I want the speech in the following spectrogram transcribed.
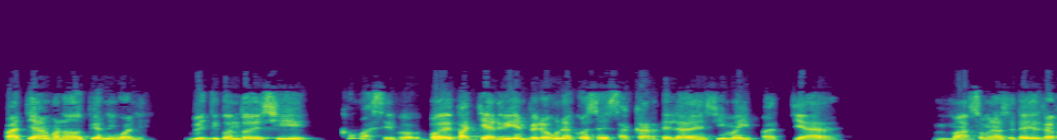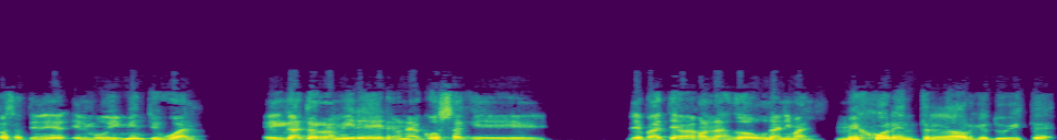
pateaban con las dos piernas iguales. ¿Viste? Cuando decís, ¿cómo hace? Podés patear bien, pero una cosa es sacártela de encima y patear más o menos y otra cosa es tener el movimiento igual. El gato Ramírez era una cosa que le pateaba con las dos, un animal. ¿Mejor entrenador que tuviste?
